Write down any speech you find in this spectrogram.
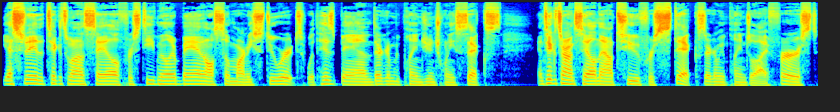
Yesterday, the tickets went on sale for Steve Miller Band, also Marty Stuart with his band. They're going to be playing June 26th. And tickets are on sale now too for Styx. They're going to be playing July 1st.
